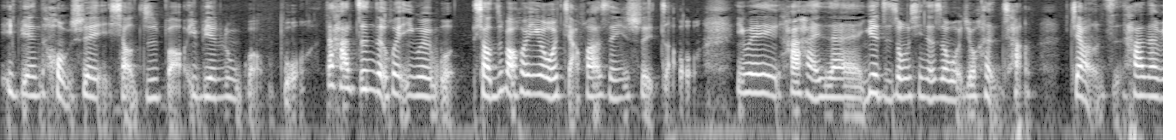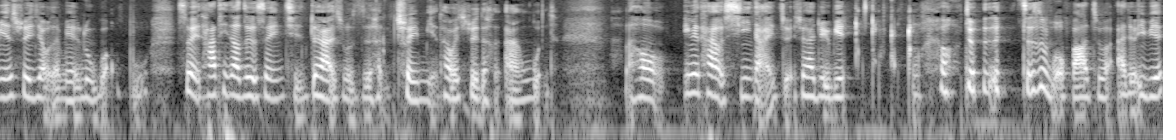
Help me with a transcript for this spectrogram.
一边哄睡小只宝，一边录广播。但他真的会因为我小只宝会因为我讲话声音睡着，因为他还在月子中心的时候，我就很常这样子，他那边睡觉，我在那边录广播，所以他听到这个声音，其实对他来说是很催眠，他会睡得很安稳。然后因为他有吸奶嘴，所以他就一边。就是这是我发出来，他就一边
